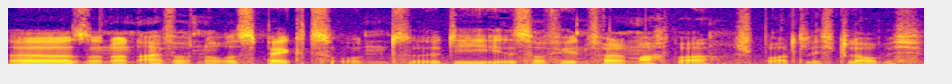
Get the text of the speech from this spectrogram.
äh, sondern einfach nur Respekt und äh, die ist auf jeden Fall machbar, sportlich, glaube ich.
